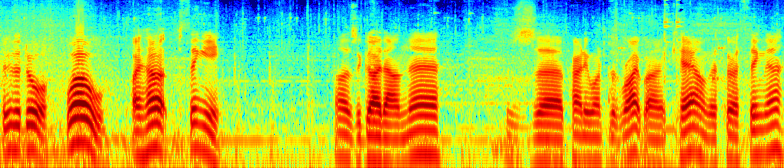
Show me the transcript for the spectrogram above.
through the door. Whoa! I hurt thingy. Oh, there's a guy down there. There's uh, apparently one to the right, but I don't care. I'm gonna throw a thing there.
